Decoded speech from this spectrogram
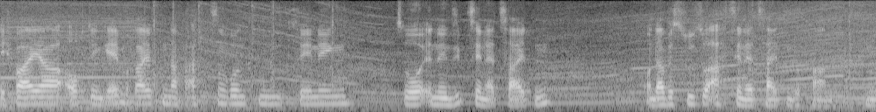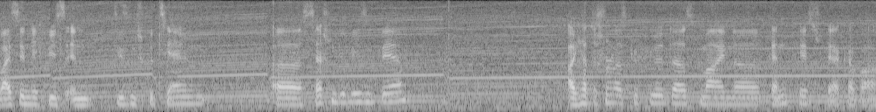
Ich war ja auf den gelben Reifen nach 18 Runden Training so in den 17er Zeiten. Und da bist du so 18er Zeiten gefahren. Nun weiß ich nicht, wie es in diesen speziellen äh, Session gewesen wäre. Aber ich hatte schon das Gefühl, dass meine Rennpace stärker war.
